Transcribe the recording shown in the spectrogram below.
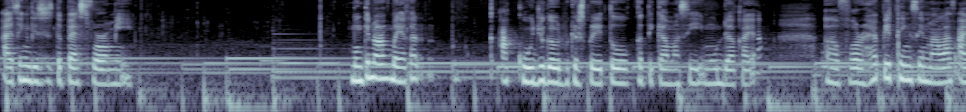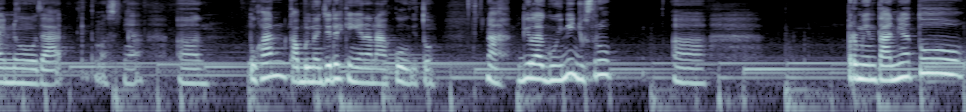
I think this is the best for me mungkin orang banyak kan aku juga berpikir seperti itu ketika masih muda kayak uh, for happy things in my life I know that gitu maksudnya uh, Tuhan kabulin aja deh keinginan aku gitu. Nah di lagu ini justru uh, permintaannya tuh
